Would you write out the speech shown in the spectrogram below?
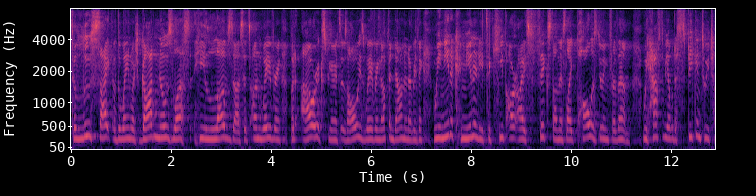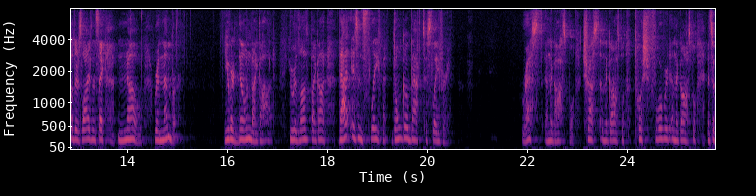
to lose sight of the way in which God knows us. He loves us. It's unwavering, but our experience is always wavering up and down and everything. We need a community to keep our eyes fixed on this, like Paul is doing for them. We have to be able to speak into each other's lives and say, no, remember, you are known by God. You were loved by God. That is enslavement. Don't go back to slavery. Rest in the gospel, trust in the gospel, push forward in the gospel. And so,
